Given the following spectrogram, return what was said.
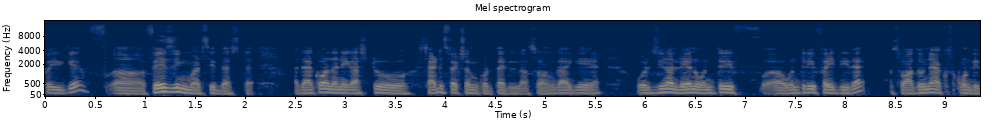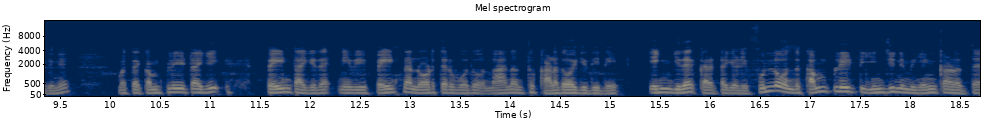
ಫೈವ್ಗೆ ಫೇಸಿಂಗ್ ಮಾಡಿಸಿದ್ದೆ ಅಷ್ಟೇ. ಅದ್ಯಾಕೋ ನನಗೆ ಅಷ್ಟು ಸ್ಯಾಟಿಸ್ಫ್ಯಾಕ್ಷನ್ ಕೊಡ್ತಾ ಇರಲಿಲ್ಲ. ಸೊ ಹಂಗಾಗಿ ಒರಿಜಿನಲ್ ಏನು one three one three five ಇದೆ. ಸೊ ಅದನ್ನೇ ಹಾಕ್ಸ್ಕೊಂಡಿದ್ದೀನಿ. ಮತ್ತು ಕಂಪ್ಲೀಟಾಗಿ ಪೇಂಟ್ ಆಗಿದೆ. ನೀವು ಈ ಪೇಂಟ್ನ ನೋಡ್ತಾ ಇರ್ಬೋದು. ನಾನಂತೂ ಕಳೆದೋಗಿದ್ದೀನಿ ಹೆಂಗಿದೆ? ಕರೆಕ್ಟಾಗಿ ಹೇಳಿ. ಫುಲ್ಲು ಒಂದು ಕಂಪ್ಲೀಟ್ ಇಂಜಿನ್ ನಿಮಗೆ ಹೆಂಗೆ ಕಾಣುತ್ತೆ?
